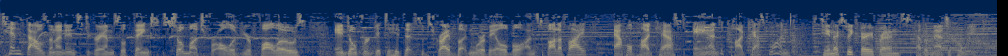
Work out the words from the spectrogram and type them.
10,000 on Instagram, so thanks so much for all of your follows. And don't forget to hit that subscribe button. We're available on Spotify, Apple Podcast, and Podcast One. See you next week, fairy friends. Have a magical week.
